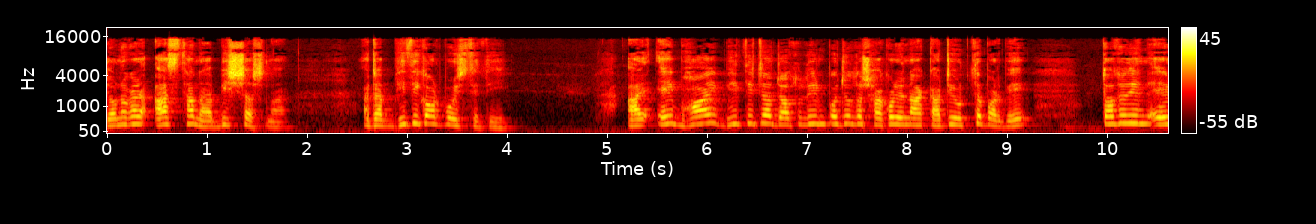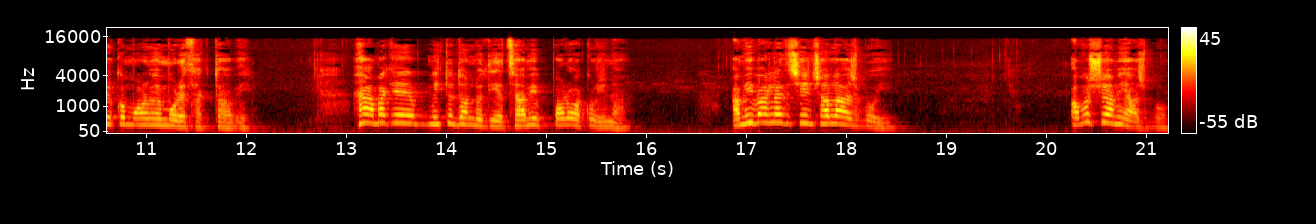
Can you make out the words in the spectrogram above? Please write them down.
জনগণের আস্থা না, বিশ্বাস না। একটা ভীতিকর পরিস্থিতি। আর এই ভয় ভীতিটা যতদিন পর্যন্ত সাগরে না কাটিয়ে উঠতে পারবে, ততদিন এরকম মর্মে মরে থাকতে হবে। হ্যাঁ আমাকে মৃত্যুদণ্ড দিয়েছে, আমি পরোয়া করি না। আমি বাংলাদেশে ইনশাল্লাহ আসবই। অবশ্যই আমি আসব।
